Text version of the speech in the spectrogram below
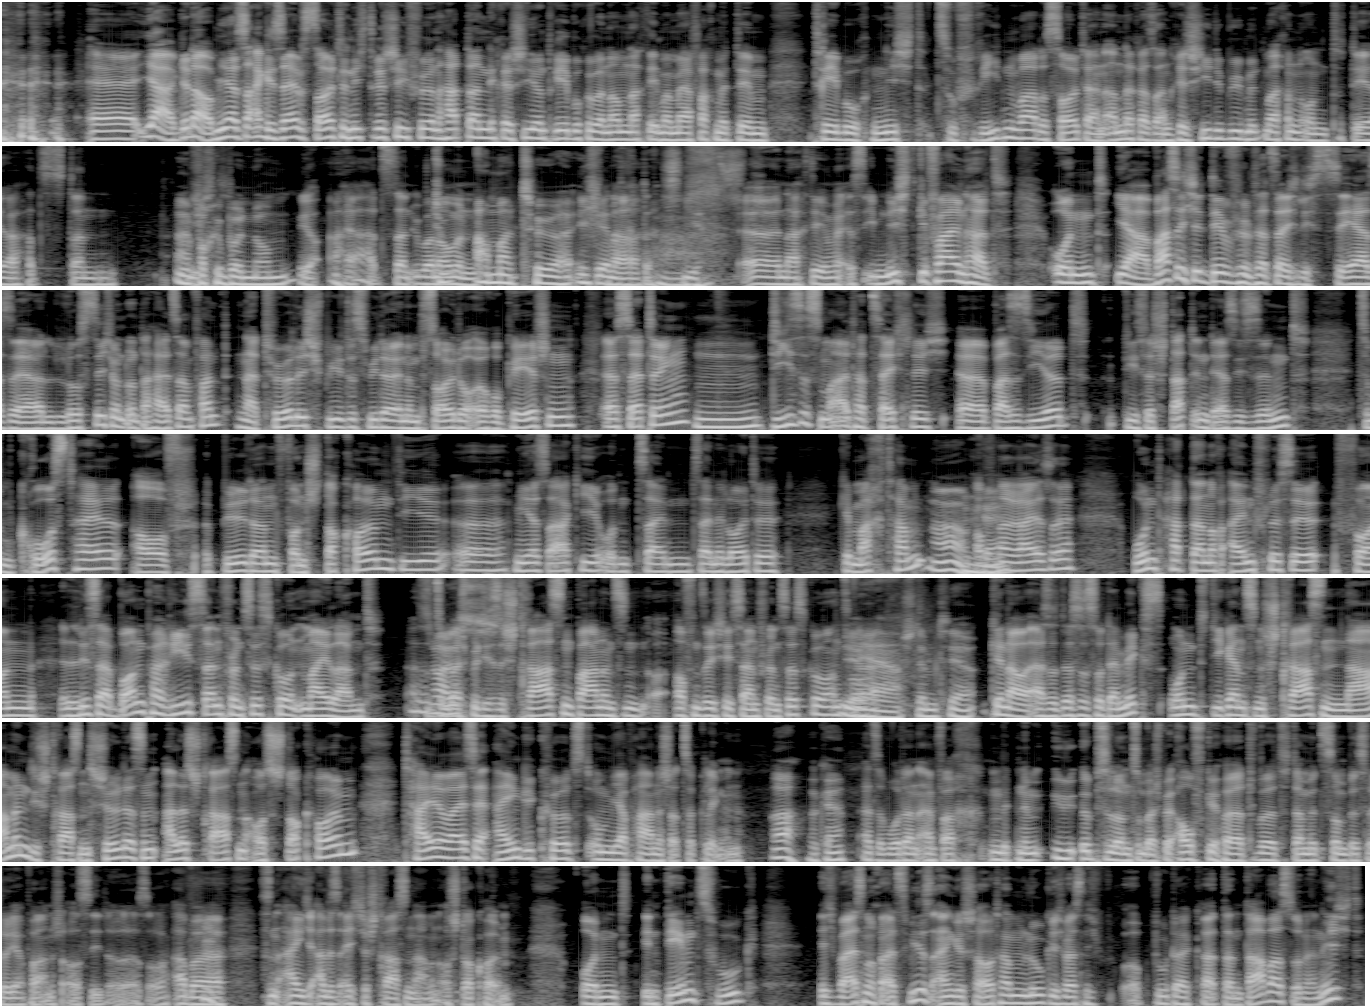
Äh, ja, genau. Miyazaki selbst sollte nicht Regie führen, hat dann Regie und Drehbuch übernommen, nachdem er mehrfach mit dem Drehbuch nicht zufrieden war. Das sollte ein anderer sein Regiedebüt mitmachen und der hat es dann, Einfach Nicht. übernommen. ja, Ah. er hat es dann übernommen. Du Amateur, ich Genau. mach das Ah. jetzt. äh, nachdem es ihm nicht gefallen hat. Und ja, was ich in dem Film tatsächlich sehr, sehr lustig und unterhaltsam fand, natürlich spielt es wieder in einem pseudo-europäischen äh, Setting. Hm. Dieses Mal tatsächlich äh, basiert diese Stadt, in der sie sind, zum Großteil auf Bildern von Stockholm, die äh, Miyazaki und sein, seine Leute gemacht haben Ah, auf okay. einer Reise. Und hat dann noch Einflüsse von Lissabon, Paris, San Francisco und Mailand. Also zum Beispiel diese Straßenbahnen sind offensichtlich San Francisco und so. Ja, Ja. stimmt, ja. Genau, also das ist so der Mix. Und die ganzen Straßennamen, die Straßenschilder sind alles Straßen aus Stockholm, teilweise eingekürzt, um japanischer zu klingen. Ah, okay. Also wo dann einfach mit einem UY zum Beispiel aufgehört wird, damit es so ein bisschen japanisch aussieht oder so. Aber Hm. es sind eigentlich alles echte Straßennamen aus Stockholm. Und in dem Zug, ich weiß noch, als wir es angeschaut haben, Luke, ich weiß nicht, ob du da gerade dann da warst oder nicht,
